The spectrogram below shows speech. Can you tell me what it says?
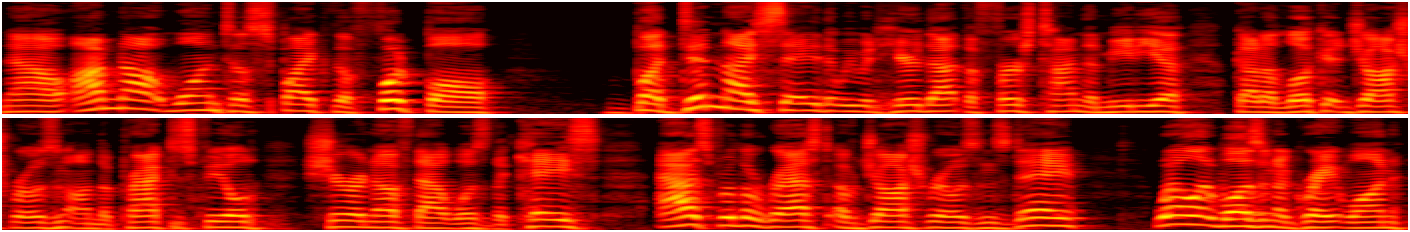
Now, I'm not one to spike the football, but didn't I say that we would hear that the first time the media got a look at Josh Rosen on the practice field? Sure enough, that was the case. As for the rest of Josh Rosen's day, well, it wasn't a great one.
